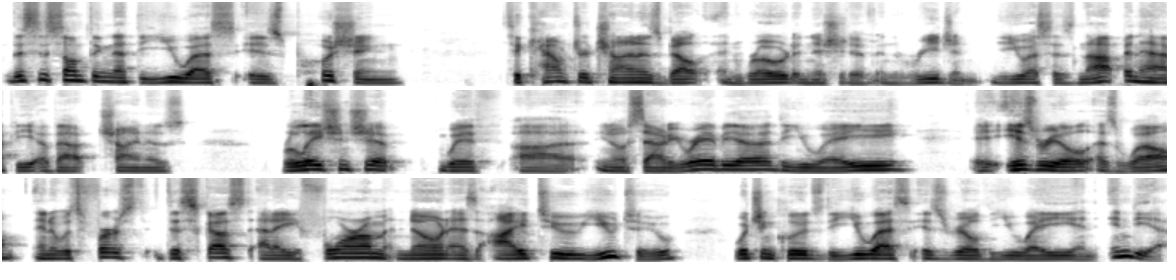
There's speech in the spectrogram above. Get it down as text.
this is something that the US is pushing to counter China's Belt and Road Initiative in the region. The U.S. has not been happy about China's relationship with, uh, you know, Saudi Arabia, the UAE, Israel as well, and it was first discussed at a forum known as I2U2, which includes the U.S., Israel, the UAE, and India.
